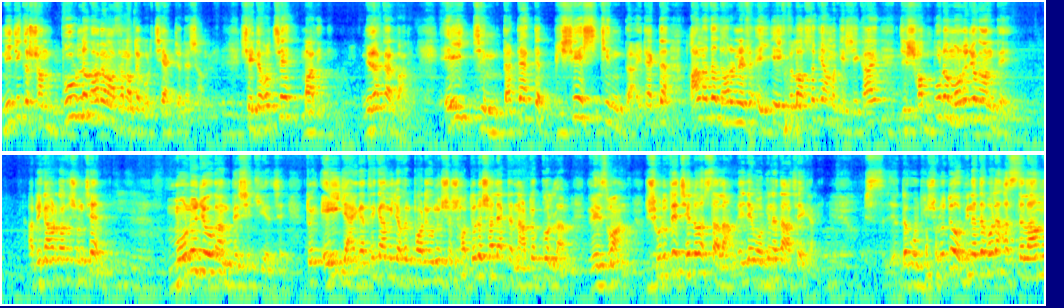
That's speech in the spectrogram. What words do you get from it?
নিজেকে সম্পূর্ণভাবে মাথা নত করছি একজনের সামনে। সেটা হচ্ছে মালিক। নিরাকার মালিক এই চিন্তাটা একটা বিশেষ চিন্তা। এটা একটা আলাদা ধরনের এই এই ফিলসফি আমাকে শেখায় যে সম্পূর্ণ মনোযোগ আনতে। আপনি কি আমার কথা শুনছেন? মনোযোগ আনতে শিখিয়েছে। তো এই জায়গা থেকে আমি যখন পরে উনিশশো সতেরো সালে একটা নাটক করলাম, রেজওয়ান, শুরুতে ছিল সালাম এই যে অভিনেতা আছে এখানে। শুরুতে অভিনেতা বলে আসসালামু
